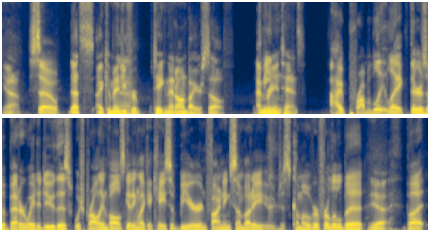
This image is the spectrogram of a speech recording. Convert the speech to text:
Yeah. So That's I commend you for taking that on by yourself. That's I mean- pretty intense. I probably like. There's a better way to do this, which probably involves getting like a case of beer and finding somebody who just come over for a little bit. Yeah. But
